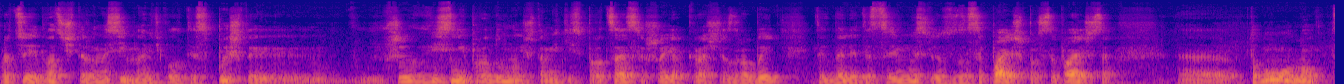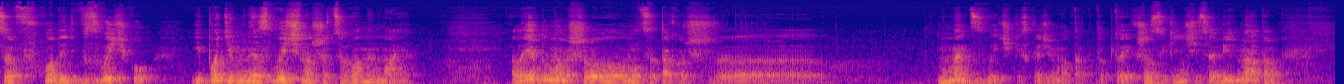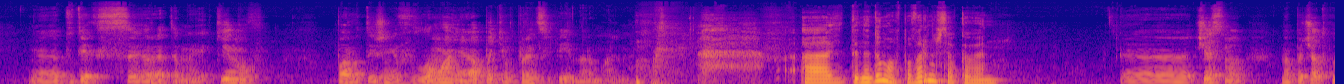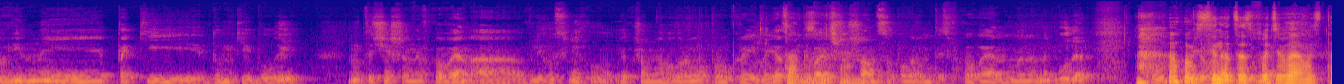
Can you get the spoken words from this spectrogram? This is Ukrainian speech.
працює 24 на 7, навіть коли ти спиш, ти ще в вісні продумуєш там якісь процеси, що як краще зробити і так далі. Ти з цією мислю засипаєш, просипаєшся. Е, Тому ну, це входить в звичку, і потім незвично, що цього немає. Але я думаю, що ну, це також е, момент звички, скажімо так. Тобто, якщо закінчиться війна, там, тут як з сигаретами я кинув, пару тижнів ламає, а потім, в принципі, і нормально. А ти не думав, повернешся в КВН? Е, чесно, на початку війни такі думки були. Ну, точніше, не в КВН, а в Лігу сміху, якщо ми говоримо про Україну. Я Так, сподіваюся, що шансу повернутися в КВН в мене не буде. Ми всі на це буде. сподіваємось. Так.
